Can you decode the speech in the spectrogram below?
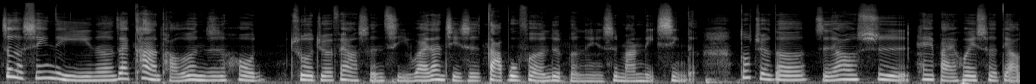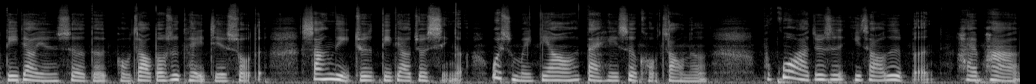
这个心理呢，在看了讨论之后。除了觉得非常神奇以外，但其实大部分的日本人也是蛮理性的，都觉得只要是黑白灰色调、低调颜色的口罩都是可以接受的，商礼就是低调就行了。为什么一定要戴黑色口罩呢？不过啊，就是依照日本害怕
